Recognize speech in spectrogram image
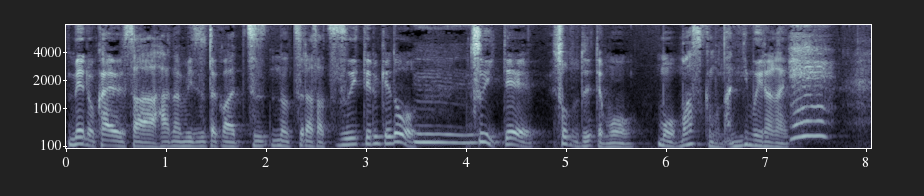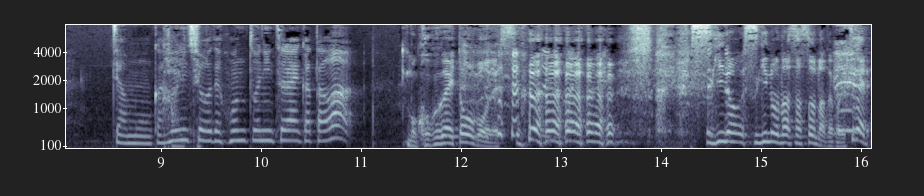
目のかゆさ、鼻水とかつの辛さ続いてるけど、ついて、外出ても、もうマスクも何にもいらない。じゃあもう花粉症で本当に辛い方は、もう国外逃亡です。杉 の、杉のなさそうなところ。てか、ね、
